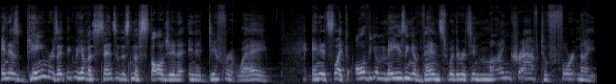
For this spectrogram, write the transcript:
and as gamers, I think we have a sense of this nostalgia in a, in a different way. And it's like all the amazing events, whether it's in Minecraft to Fortnite,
